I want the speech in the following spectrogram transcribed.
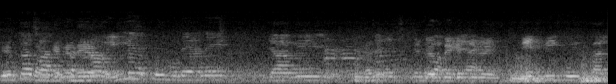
ਗੁਰਕਾ ਸਾਹਿਬ ਦੀ ਘਟਨਾ ਹੋਈ ਹੈ ਕੋਈ ਮੁੰਡਿਆਂ ਨੇ ਜਾ ਕੇ ਬੇਨਤੀ ਕੀਤੀ ਗਈ। ਬੇਨਤੀ ਕੋਈ ਗੱਲ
